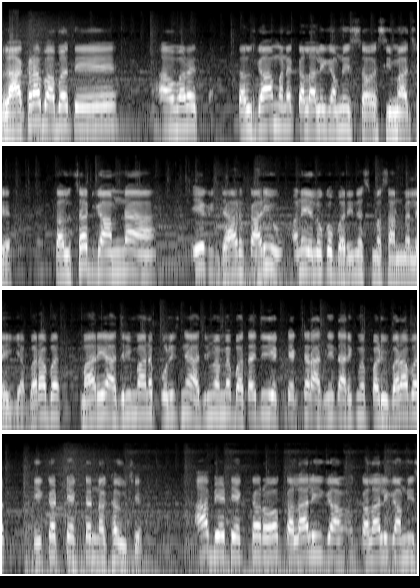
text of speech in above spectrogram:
લાકડા બાબતે અમારે તલગામ અને કલાલી ગામની સીમા છે. તલસટ ગામના એક ઝાડ કાઢ્યું અને એ લોકો ભરીને સ્મશાનમાં લઈ ગયા. બરાબર? મારી હાજરીમાં અને પોલીસની હાજરીમાં મેં બતાવી દીધું, એક ટ્રેક્ટર આજની તારીખમાં પડ્યું. બરાબર? એક જ ટ્રેક્ટર નખાયું છે. આ બે ટ્રેક્ટરો કલાલી ગામ, કલાલી ગામની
